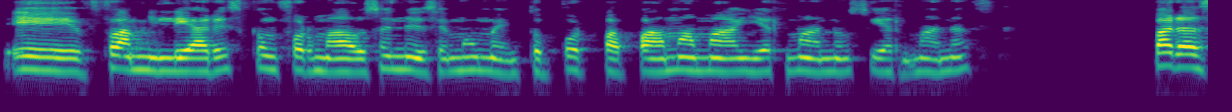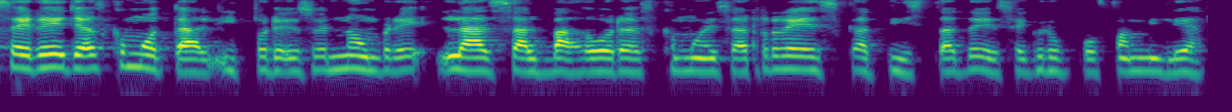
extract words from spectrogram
eh, familiares conformados en ese momento por papá, mamá y hermanos y hermanas para ser ellas como tal, y por eso el nombre, las salvadoras, como esas rescatistas de ese grupo familiar.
